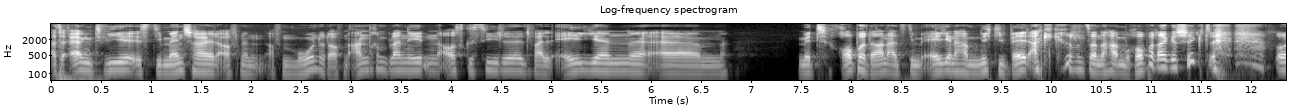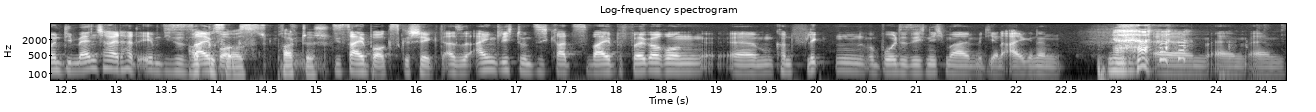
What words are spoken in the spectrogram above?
also irgendwie ist die Menschheit auf einen, auf dem Mond oder auf einem anderen Planeten ausgesiedelt, weil Alien ähm, mit Robotern, also die Alien haben nicht die Welt angegriffen, sondern haben Roboter geschickt. Und die Menschheit hat eben diese Cyborgs. Praktisch. Die Cyborgs geschickt. Also eigentlich tun sich gerade zwei Bevölkerungen ähm, konflikten, obwohl sie sich nicht mal mit ihren eigenen ähm, ähm, ähm,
